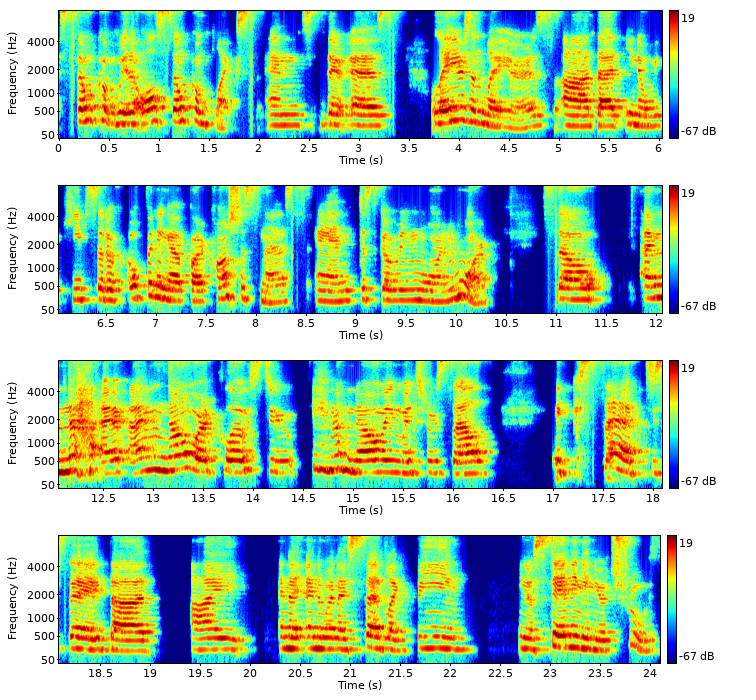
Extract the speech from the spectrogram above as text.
so we're all so complex, and there is layers and layers uh, that you know we keep sort of opening up our consciousness and discovering more and more. So I'm not, I, I'm nowhere close to you know knowing my true self, except to say that I and I and when I said like being, you know, standing in your truth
